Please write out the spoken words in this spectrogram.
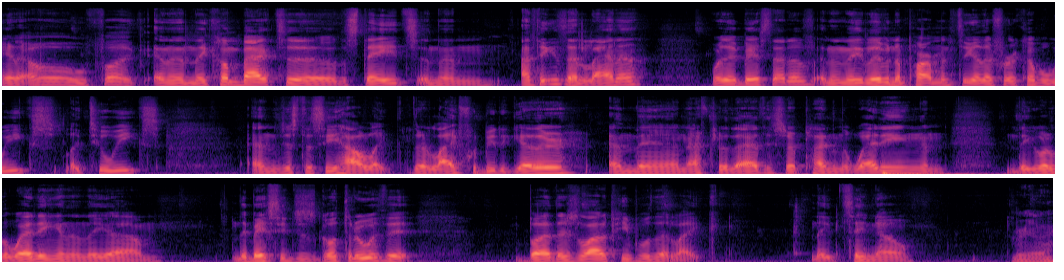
And you're like, oh fuck! And then they come back to the states, and then I think it's Atlanta, where they're based out of, and then they live in apartments together for a couple weeks, like two weeks, and just to see how like their life would be together. And then after that, they start planning the wedding, and they go to the wedding, and then they um, they basically just go through with it. But there's a lot of people that like, they say no. Really?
